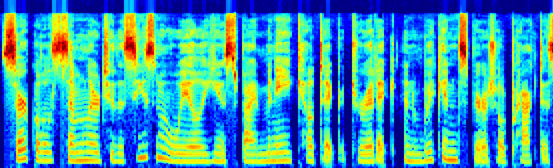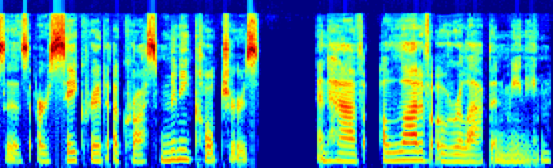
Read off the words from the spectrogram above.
Circles similar to the seasonal wheel used by many Celtic, Druidic, and Wiccan spiritual practices are sacred across many cultures and have a lot of overlap in meaning.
